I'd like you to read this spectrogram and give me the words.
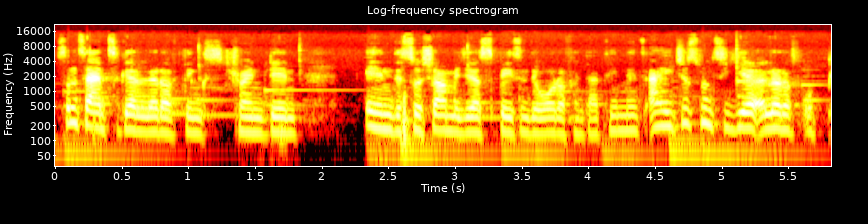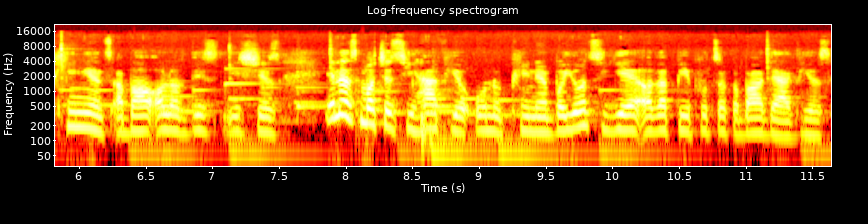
sometimes you get a lot of things trending in the social media space in the world of entertainment and you just want to hear a lot of opinions about all of these issues. In as much as you have your own opinion but you want to hear other people talk about their views.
